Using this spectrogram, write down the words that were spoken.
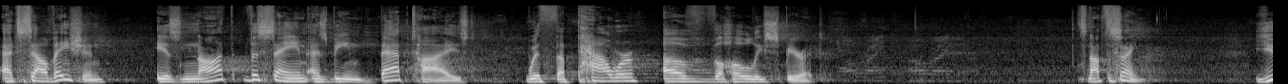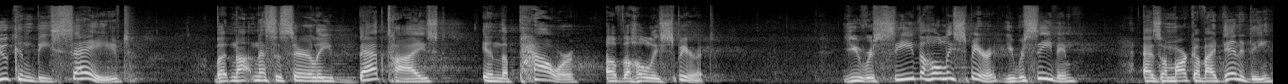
at salvation is not the same as being baptized with the power of the Holy Spirit. It's not the same. You can be saved, but not necessarily baptized in the power of the Holy Spirit. You receive the Holy Spirit, you receive Him as a mark of identity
